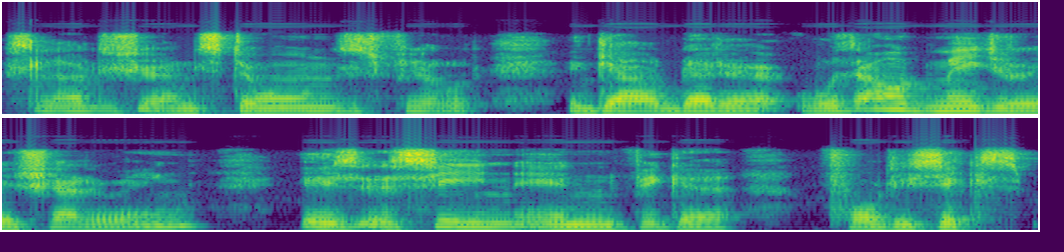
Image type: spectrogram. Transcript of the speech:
Sludge and stones filled gallbladder without major shadowing is seen in figure 46.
